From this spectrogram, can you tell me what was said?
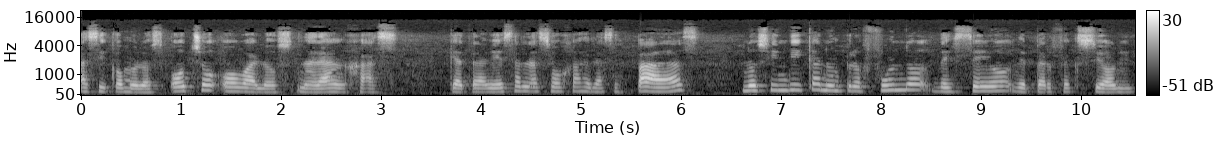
así como los ocho óvalos naranjas que atraviesan las hojas de las espadas nos indican un profundo deseo de perfección,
